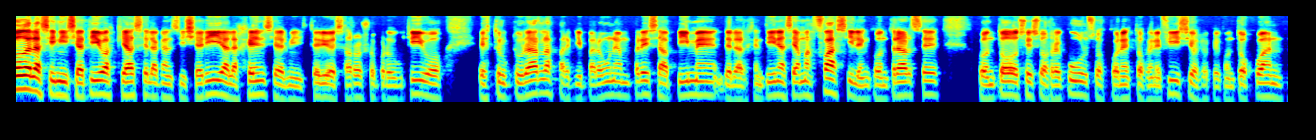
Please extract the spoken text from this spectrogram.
todas las iniciativas que hace la Cancillería, la Agencia del Ministerio de Desarrollo Productivo, estructurarlas para que para una empresa pyme de la Argentina sea más fácil encontrarse con todos esos recursos, con estos beneficios, lo que contó Juan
